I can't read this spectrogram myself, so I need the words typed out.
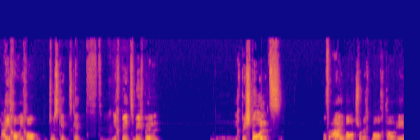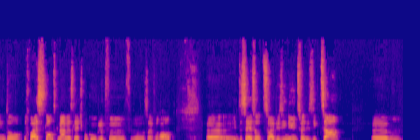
Nein, ich, habe, ich, habe, du, es gibt, es gibt, ich bin zum Beispiel, ich bin stolz auf ein Match, das ich gemacht habe, in der, ich weiß es ganz genau, wer das letzte Mal googelt für, für das Referat, äh, in der Saison 2009, 2010, ähm,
